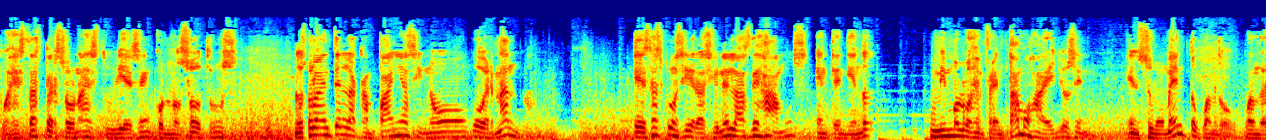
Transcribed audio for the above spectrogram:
pues estas personas estuviesen con nosotros, no solamente en la campaña, sino gobernando. Esas consideraciones las dejamos entendiendo mismo los enfrentamos a ellos en, en su momento cuando cuando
